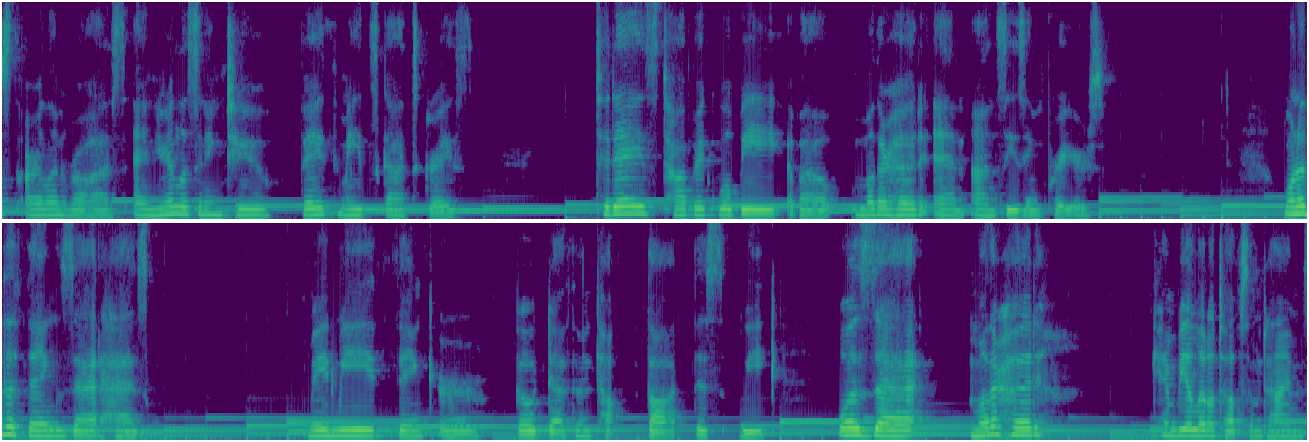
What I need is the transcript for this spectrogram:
Host, Arlen Rojas, and you're listening to Faith Meets God's Grace. Today's topic will be about motherhood and unceasing prayers. One of the things that has made me think or go death in t- thought this week was that motherhood can be a little tough sometimes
